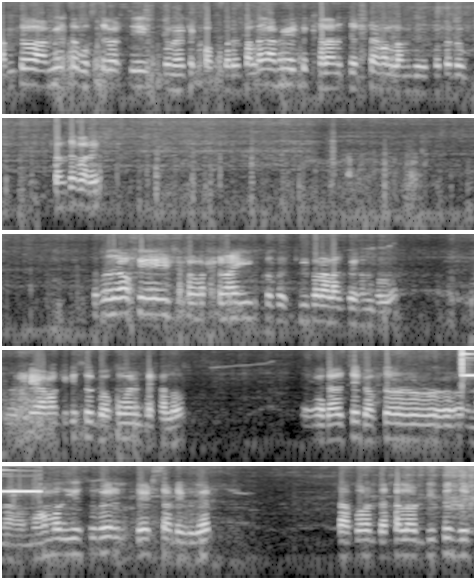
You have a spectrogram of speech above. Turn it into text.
আমি তো, আমিও তো বুঝতে পারছি কোনো একটা খপ করে। পারলে আমি একটু খেলার চেষ্টা করলাম যে কতটুকু খেলতে পারে। ওকে সমস্যা নাই, কত কি করা লাগবে এখন বলো। সে আমাকে কিছু ডকুমেন্ট দেখাল। এটা হচ্ছে ডক্টর না, মোহাম্মদ ইউসুফের ডেথ সার্টিফিকেট তারপর দেখাল ডিপোজিট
